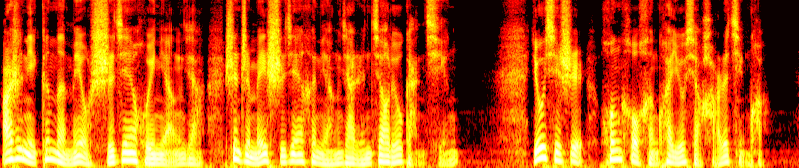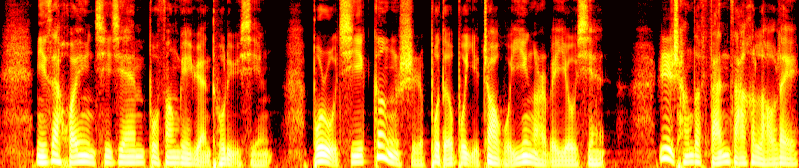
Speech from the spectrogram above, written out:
而是你根本没有时间回娘家，甚至没时间和娘家人交流感情。尤其是婚后很快有小孩的情况，你在怀孕期间不方便远途旅行，哺乳期更是不得不以照顾婴儿为优先。日常的繁杂和劳累，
